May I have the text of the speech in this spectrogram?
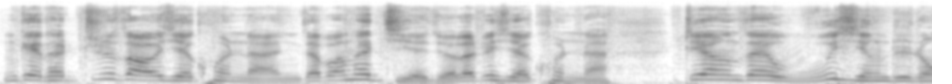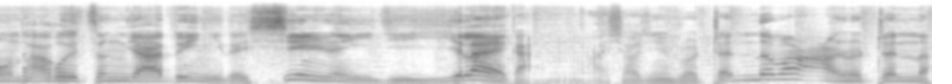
你给他制造一些困难，你再帮他解决了这些困难，这样在无形之中他会增加对你的信任以及依赖感。”啊，小金说：“真的吗？”说：“真的。”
